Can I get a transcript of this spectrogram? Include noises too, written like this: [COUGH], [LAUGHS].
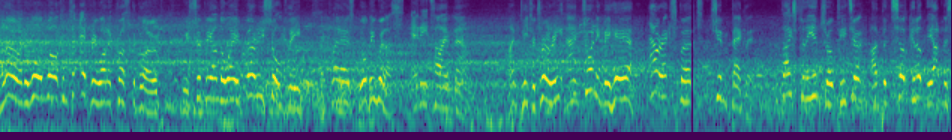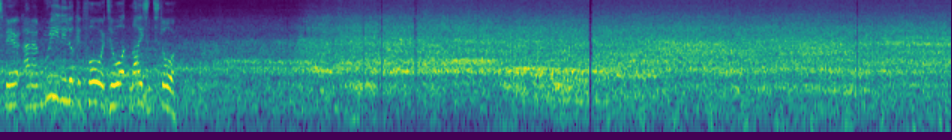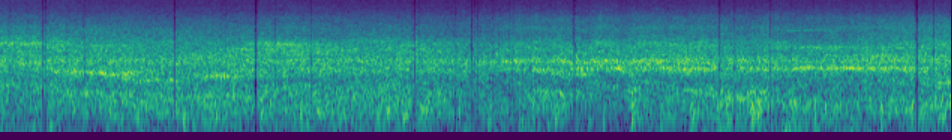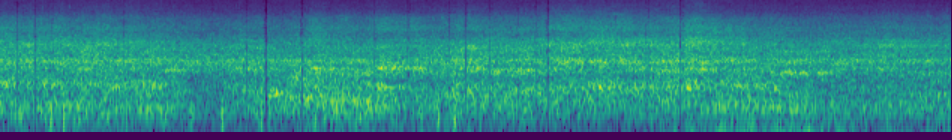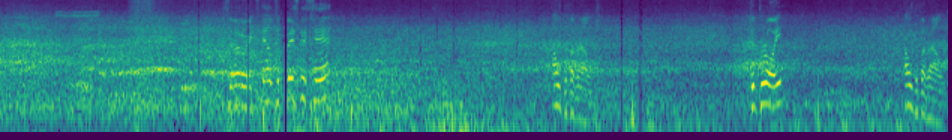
Hello and a warm welcome to everyone across the globe. We should be on the way very shortly. The players will be with us any time now. I'm Peter Drury, and joining me here, our expert, Jim Beglin. Thanks for the intro, Peter. I've been soaking up the atmosphere, and I'm really looking forward to what lies in store. So it's down to business here. Alderweireld. De Bruyne. Alderweireld.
